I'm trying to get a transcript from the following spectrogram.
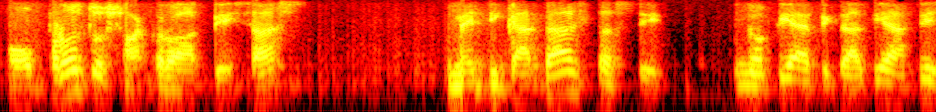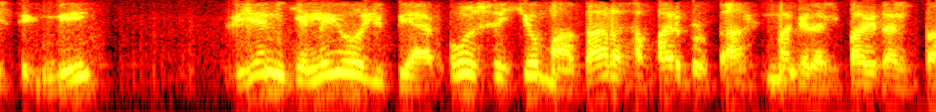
ο πρώτος ακροατής σας με την κατάσταση την οποία επικρατεί αυτή τη στιγμή βγαίνει και λέει ο Ολυμπιακός έχει ομαδάρα, θα πάρει πρωτάθλημα κτλ. κτλ.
